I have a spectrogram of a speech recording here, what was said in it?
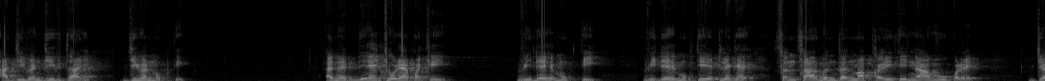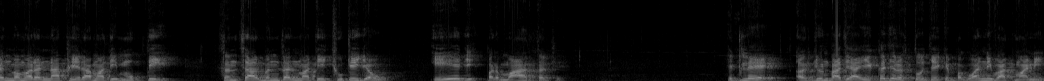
આ જીવન જીવતા જ જીવન મુક્તિ. અને દેહ છોડ્યા પછી વિદેહ મુક્તિ. વિદેહ મુક્તિ એટલે કે સંસાર બંધનમાં ફરીથી ના આવવું પડે. જન્મ મરણના ફેરામાંથી મુક્તિ, સંસાર બંધનમાંથી છૂટી જવું, એ જ પરમાર્થ છે. એટલે અર્જુન પાસે આ એક જ રસ્તો છે કે ભગવાનની વાત માની.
